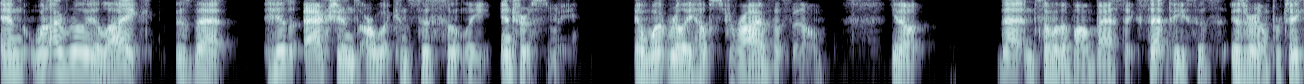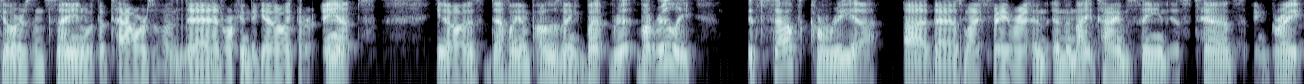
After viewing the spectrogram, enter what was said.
And what I really like is that his actions are what consistently interests me and what really helps drive the film. You know, that and some of the bombastic set pieces, Israel in particular is insane with the towers of undead Mhm. working together like they're ants. You know, it's definitely imposing, but re- but really, it's South Korea uh, that is my favorite. And and the nighttime scene is tense and great.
